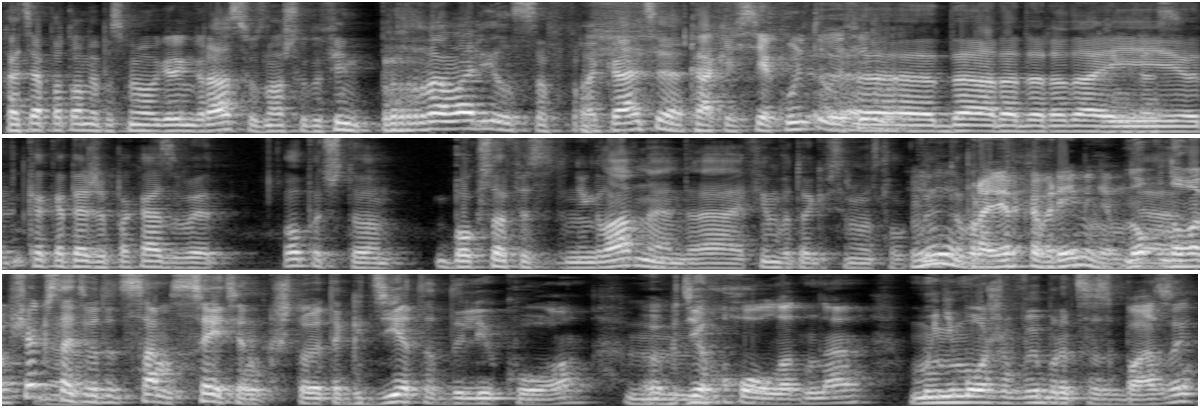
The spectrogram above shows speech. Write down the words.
Хотя потом я посмотрел Гринграсс и узнал, что этот фильм провалился в прокате. Как и все культовые фильмы. Э, Да, да, да, да, да. И как опять же показывает опыт, что бокс-офис это не главное, да, а фильм в итоге все равно стал Ну, культовым. проверка временем. Но, Да, но вообще, да. кстати, вот этот сам сеттинг, что это где-то далеко, Мгм. где холодно, мы не можем выбраться с базы,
